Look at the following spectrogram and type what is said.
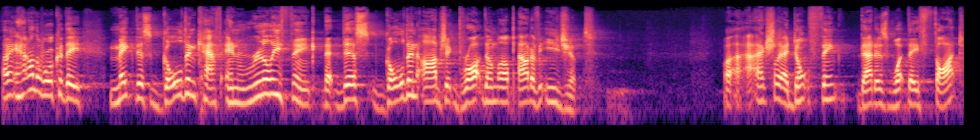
I mean, how in the world could they make this golden calf and really think that this golden object brought them up out of Egypt? Well, actually, I don't think that is what they thought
